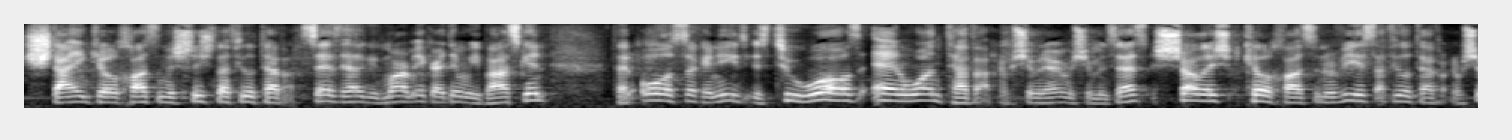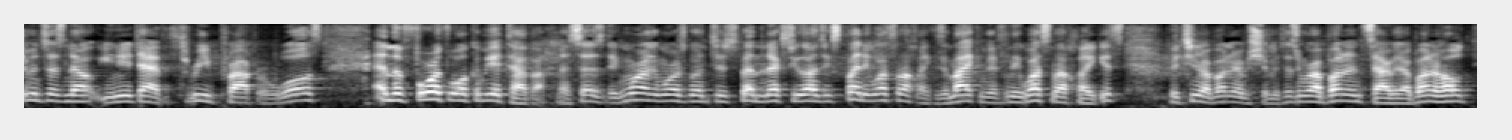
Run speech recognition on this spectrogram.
Shtayin Kil Chasim V'Shlish Nafil Tevach. Says the Helgi Gemara Mikar Din We Paskin that all a sukkah needs is two walls and one tefach. Rav Shimon, Rav Shimon says, shalish kilchas and revius afil tefach. Rav Shimon says, no, you need to have three proper walls, and the fourth wall can be a tefach. Now says the Gemara, the Gemara is going to spend the next few lines explaining what's machlekes. Is a ma'akim ifli, what's machlekes between Rabban and Rav Shimon? It says Rabban and Sarah, Rabban hold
